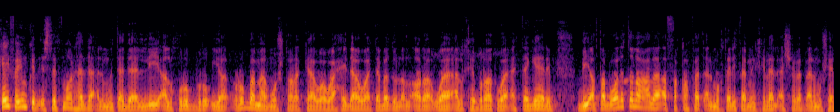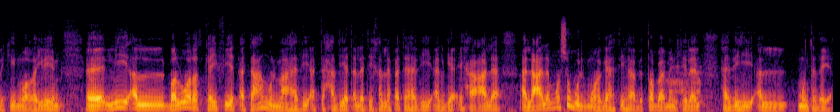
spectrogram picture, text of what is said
كيف يمكن استثمار هذا المنتدى للخروج برؤية ربما مشتركة وواحدة وتبادل الآراء والخبرات والتجارب بالطبع والاطلاع على الثقافات المختلفة من خلال الشباب المشاركين وغيرهم آه، للبلورة كيفية التعامل مع هذه التحديات التي خلفتها هذه الجائحة على العالم وسبل مواجهتها بالطبع من خلال هذه المنتديات.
